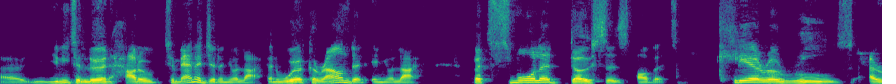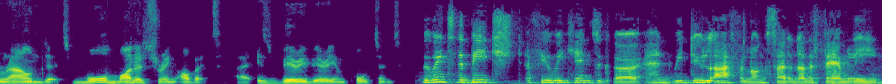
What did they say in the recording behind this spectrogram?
Uh, you need to learn how to, to manage it in your life and work around it in your life, but smaller doses of it clearer rules around it, more monitoring of it uh, is very, very important. We went to the beach a few weekends ago and we do life alongside another family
